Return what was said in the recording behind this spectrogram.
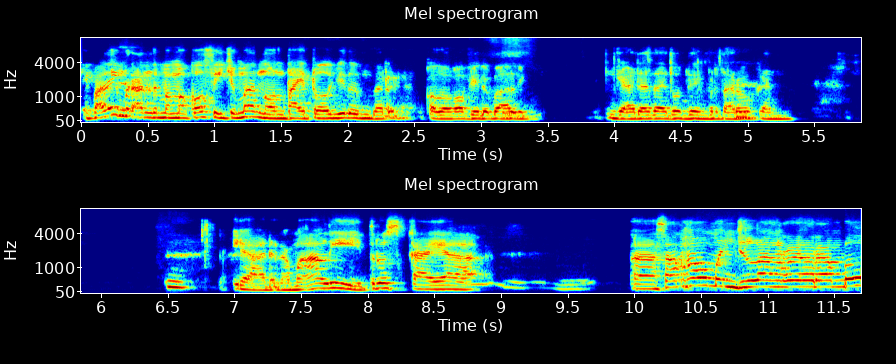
Ya, Paling berantem sama Kofi, cuma non title gitu ntar kalau Kofi udah balik. Gak ada title yang dipertaruhkan. Ya ada nama Ali. Terus kayak uh, somehow menjelang Royal Rumble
